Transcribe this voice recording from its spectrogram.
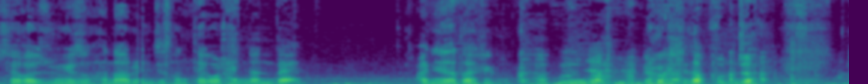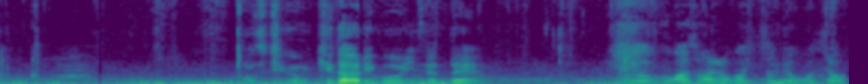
세 가지 중에서 하나를 이제 선택을 했는데 아니나다니까 혼자. 역시 나 품절 그래서 지금 기다리고 있는데 여보가 사려고 했던 게 뭐죠?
